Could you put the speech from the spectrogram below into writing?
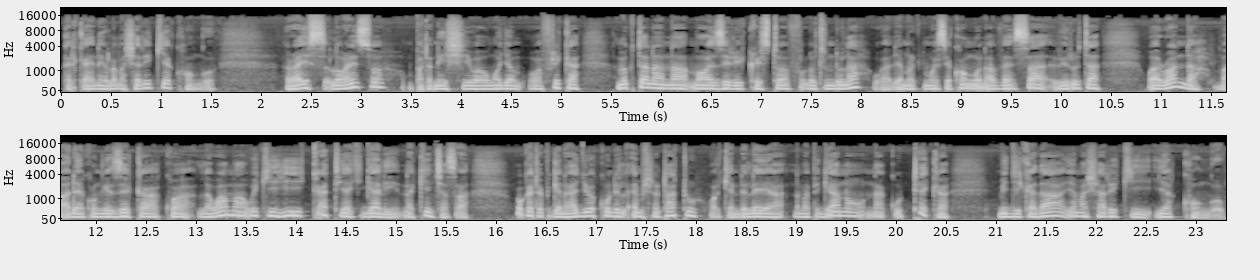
katika eneo la mashariki ya Kongo. Rais Lorenzo, mpatanishi wa Umoja wa Afrika, amekutana na mawaziri Christophe Lutundula wa Jamhuri ya Kidemokrasia ya Kongo na Vincent Biruta wa Rwanda baada ya kuongezeka kwa lawama wiki hii kati ya Kigali na Kinshasa, wakati wapiganaji wa kundi la M23 wakiendelea na mapigano na kuteka miji kadhaa ya mashariki ya Kongo.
